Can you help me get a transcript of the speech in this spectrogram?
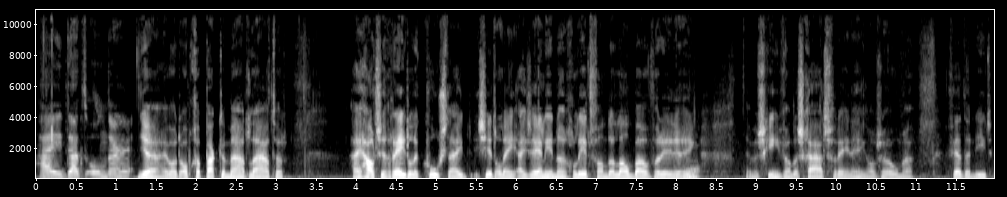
Hij duikt onder. Ja, hij wordt opgepakt een maand later. Hij houdt zich redelijk koest. Hij, zit alleen, hij is alleen nog lid van de landbouwvereniging. En misschien van de schaatsvereniging of zo, maar verder niet.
